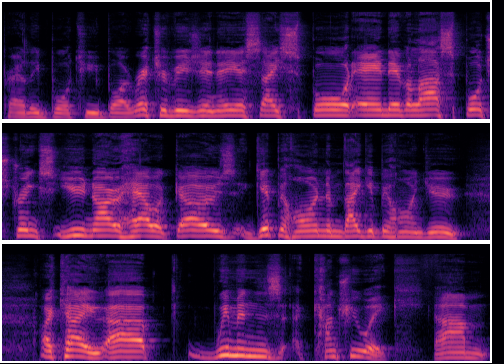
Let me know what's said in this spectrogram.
proudly brought to you by Retravision, ESA Sport, and Everlast Sports Drinks. You know how it goes. Get behind them, they get behind you. Okay, uh, Women's Country Week. Um,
